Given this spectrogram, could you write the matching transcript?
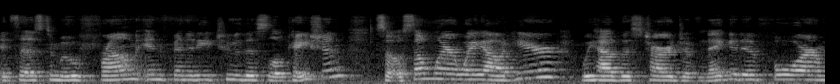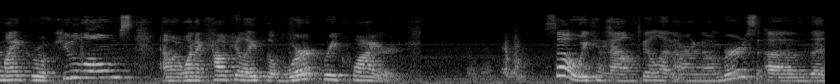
it says to move from infinity to this location. So somewhere way out here, we have this charge of negative 4 microcoulombs, and we want to calculate the work required. So we can now fill in our numbers of the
